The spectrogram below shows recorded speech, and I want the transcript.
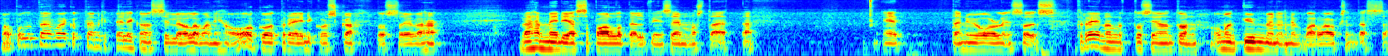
lopulta tämä vaikuttaa ainakin pelikanssille olevan ihan ok trade, koska tuossa jo vähän, vähän mediassa palloteltiin semmoista, että, että New Orleans olisi treenannut tosiaan ton oman kymmenennen varauksen tässä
